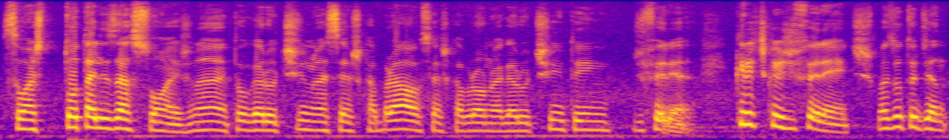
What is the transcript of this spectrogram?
são as totalizações, né? Então, Garotinho não é Sérgio Cabral, Sérgio Cabral não é Garotinho, tem diferente, críticas diferentes. Mas eu estou dizendo,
